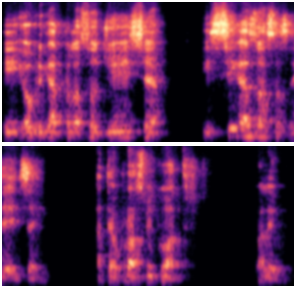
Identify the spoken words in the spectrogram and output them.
e obrigado pela sua audiência e siga as nossas redes aí. Até o próximo encontro. Valeu.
